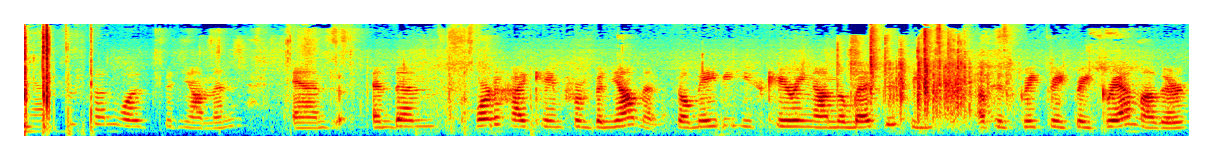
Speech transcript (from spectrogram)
And her son was Binyamin, and and then Mordechai came from Binyamin. So maybe he's carrying on the legacy of his great great great grandmother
